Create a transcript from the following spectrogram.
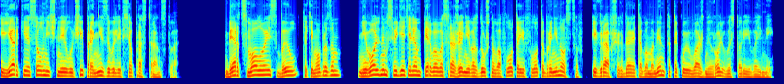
и яркие солнечные лучи пронизывали все пространство. Берт Смолуэйс был, таким образом, невольным свидетелем первого сражения воздушного флота и флота броненосцев, игравших до этого момента такую важную роль в истории войны.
